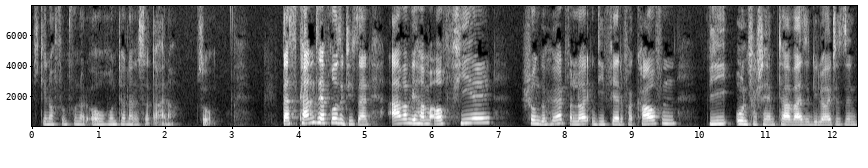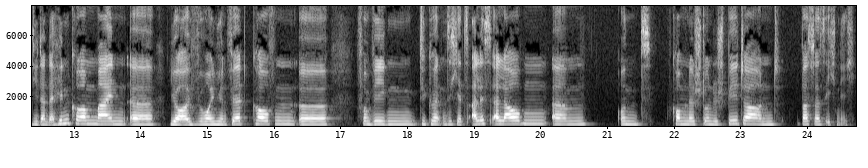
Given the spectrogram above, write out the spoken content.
ich gehe noch 500 Euro runter, dann ist er deiner. So. Das kann sehr positiv sein. Aber wir haben auch viel schon gehört von Leuten, die Pferde verkaufen, wie unverschämt teilweise die Leute sind, die dann da hinkommen, meinen, äh, ja, wir wollen hier ein Pferd kaufen, äh, von wegen, die könnten sich jetzt alles erlauben ähm, und kommen eine Stunde später und was weiß ich nicht.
